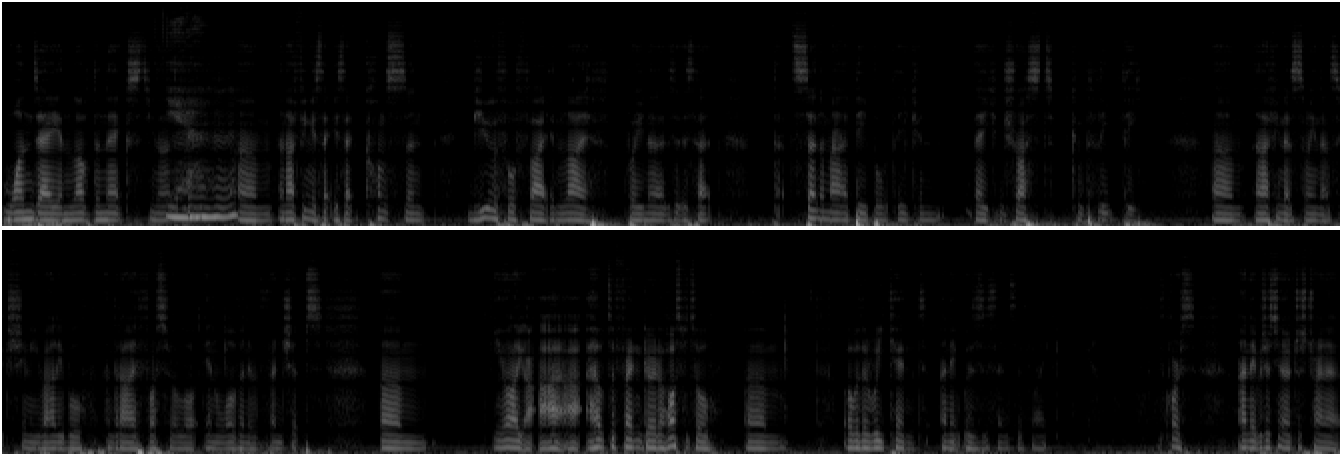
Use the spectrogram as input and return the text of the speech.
one day and love the next. You know. yeah Mhm. Um, and I think it's that it's that constant, beautiful fight in life where you know it's, there's that that certain amount of people that you can that you can trust completely. Um, and I think that's something that's extremely valuable and that I foster a lot in love and in friendships. Um, you know, like I, I, I helped a friend go to hospital um, over the weekend, and it was a sense of like, of course, and it was just you know just trying to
